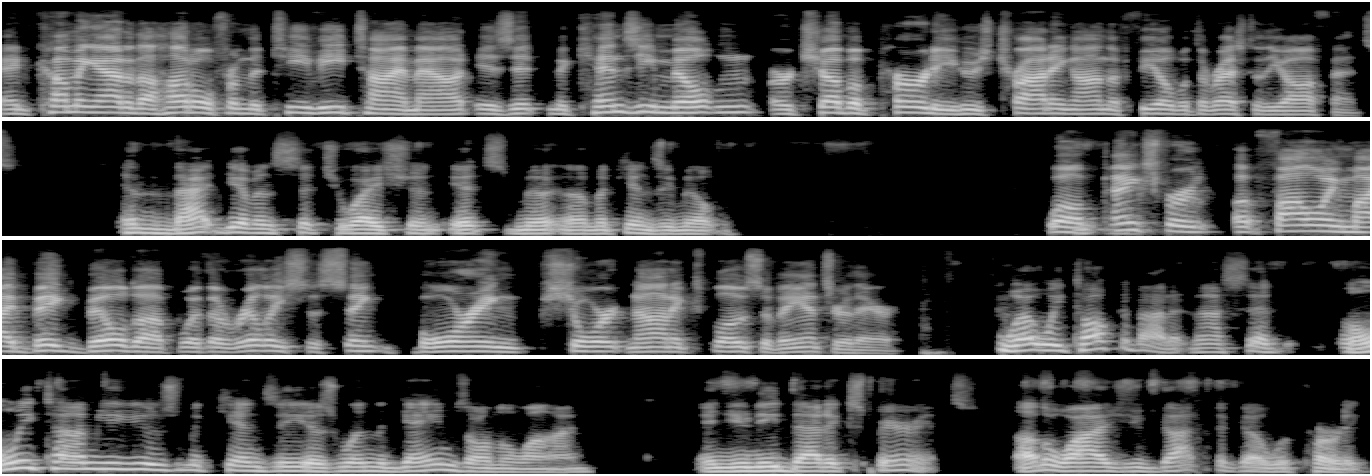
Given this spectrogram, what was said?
and coming out of the huddle from the TV timeout, is it McKenzie Milton or Chuba Purdy who's trotting on the field with the rest of the offense? In that given situation, it's uh, McKenzie Milton. Well, thanks for uh, following my big buildup with a really succinct, boring, short, non-explosive answer there. Well, we talked about it and I said, only time you use McKenzie is when the game's on the line and you need that experience. Otherwise, you've got to go with Purdy.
